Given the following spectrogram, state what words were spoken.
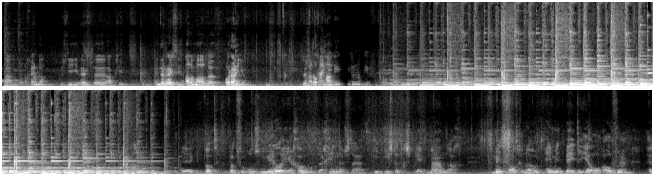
staat op de agenda, dus die eerste actie. En de rest is allemaal eh, oranje. Dus Maar dat wat gaan jullie doen op die vervolgdag? Wat, wat voor ons nu heel erg hoog op de agenda staat, is dat gesprek maandag met Stadgenoot en met BTL over eh,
